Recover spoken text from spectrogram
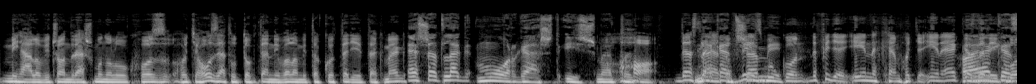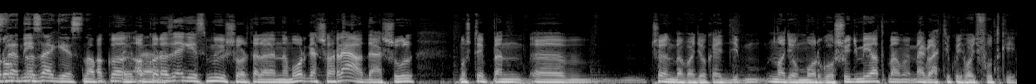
Mihálovics András monológhoz, hogyha hozzá tudtok tenni valamit, akkor tegyétek meg. Esetleg morgást is, mert Ha, de ezt lehet a semmi- Facebookon, de figyelj, én nekem, hogyha én elkezdenék elkezded morogni, az egész nap akkor, éve. akkor az egész műsor tele lenne morgással. Ráadásul most éppen ö, csöndbe vagyok egy nagyon morgós ügy miatt, mert meglátjuk, hogy hogy fut ki.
